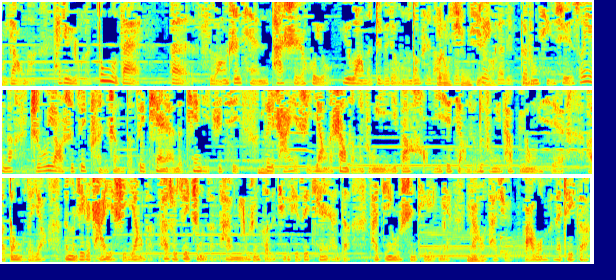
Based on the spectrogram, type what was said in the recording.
物药呢，它就有了动物在。呃，死亡之前他是会有欲望的，对不对？我们都知道各种情绪，对各的各种情绪。所以呢，植物药是最纯正的、最天然的天地之气。所以茶也是一样的，上等的中医一般好一些讲究的中医，它不用一些啊动物的药。那么这个茶也是一样的，它是最正的，它没有任何的情绪，最天然的，它进入身体里面，然后它去把我们的这个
